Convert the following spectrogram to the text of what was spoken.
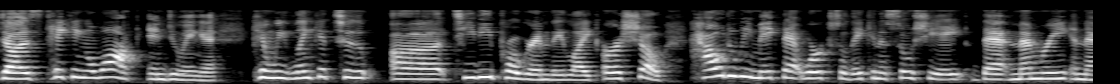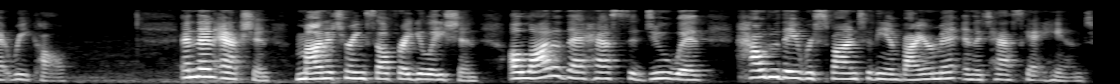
Does taking a walk and doing it? Can we link it to a TV program they like or a show? How do we make that work so they can associate that memory and that recall? And then action, monitoring self-regulation. A lot of that has to do with how do they respond to the environment and the task at hand.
